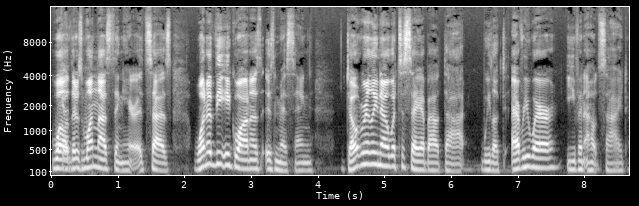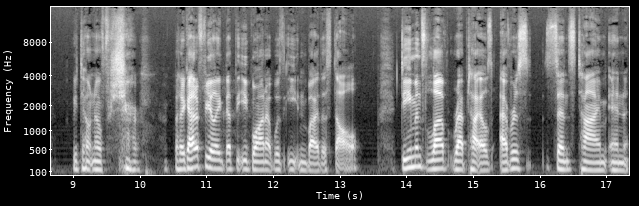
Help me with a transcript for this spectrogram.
Well, there's one last thing here. It says one of the iguanas is missing. Don't really know what to say about that. We looked everywhere, even outside. We don't know for sure, but I got a feeling that the iguana was eaten by this doll. Demons love reptiles ever s- since time in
